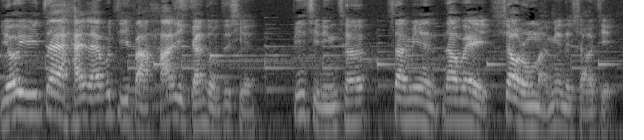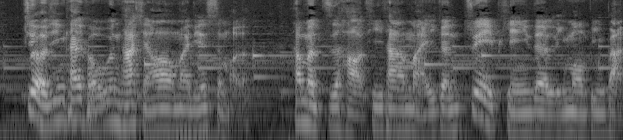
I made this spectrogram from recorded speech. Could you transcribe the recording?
由于在还来不及把哈利赶走之前，冰淇淋车上面那位笑容满面的小姐就已经开口问他想要买点什么了。他们只好替他买一根最便宜的柠檬冰棒。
